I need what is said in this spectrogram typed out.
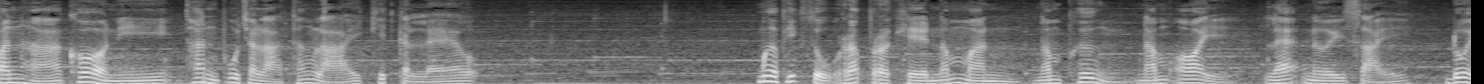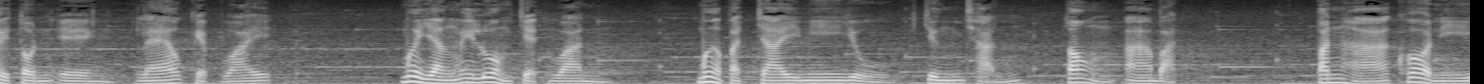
ปัญหาข้อนี้ท่านผู้ฉลาดทั้งหลายคิดกันแล้ว เมื่อภิกษุรับประเคนน้ำมัน น้ำผึ้งน้ำอ้อย และเนยใสด้วยตนเองแล้วเก็บไว้ เมื่อยังไม่ล่วงเจ็ดวัน เมื่อปัจจัยมีอยู่จึงฉันต้องอาบัตปัญหาข้อนี้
